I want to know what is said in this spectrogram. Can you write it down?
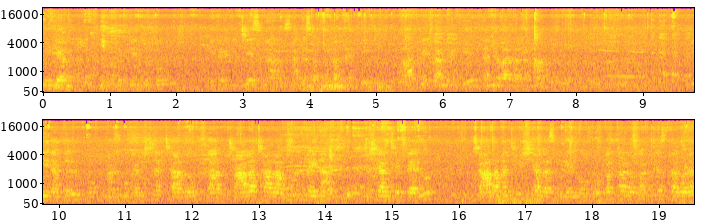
మీడియా చేసిన ఇక్కడికి ఇచ్చేసిన సంఘ సభ్యులందరికీ ఆర్పీకి ధన్యవాదాలమ్మా. మీరందరూ మనకు కమిషనర్ చాలా చాలా చాలా అమూల్యమైన విషయాలు చెప్పారు. చాలా మంచి విషయాలు అసలు నేను ఒక పక్కన వర్క్ చేస్తా కూడా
